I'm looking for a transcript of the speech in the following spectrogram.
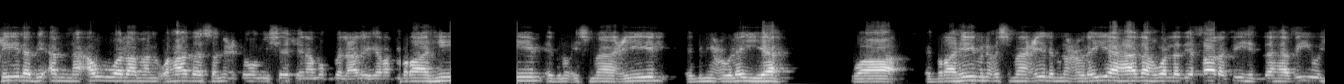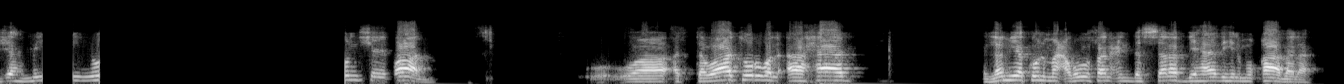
قيل بأن أول من وهذا سمعته من شيخنا مقبل عليه رحمة إبراهيم ابن إسماعيل ابن علية. وإبراهيم بن إسماعيل بن علية هذا هو الذي قال فيه الذهبي جهمي شيطان. والتواتر والآحاد لم يكن معروفا عند السلف بهذه المقابلة.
